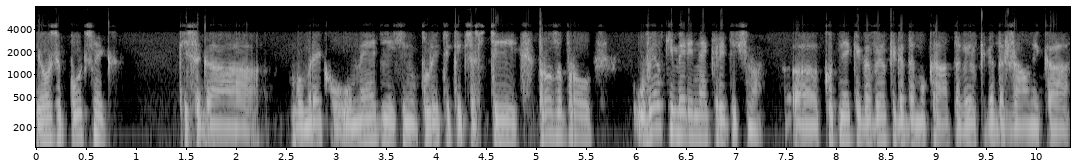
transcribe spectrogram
Jože Pučnik, ki se ga bom rekel, v medijih in v politiki časti, pravzaprav v veliki meri nekritično, uh, kot nekega velikega demokrata, velikega državnika,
